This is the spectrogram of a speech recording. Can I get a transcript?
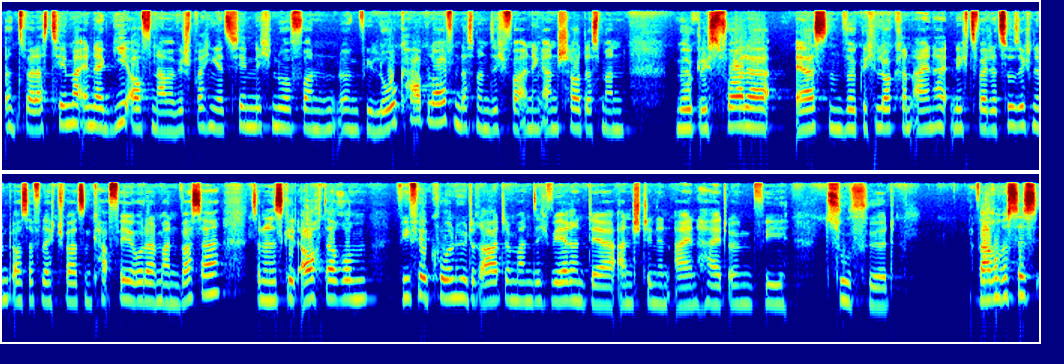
und zwar das Thema Energieaufnahme. Wir sprechen jetzt hier nicht nur von irgendwie Low-Carb-Läufen, dass man sich vor allen Dingen anschaut, dass man möglichst vor der ersten wirklich lockeren Einheit nichts weiter zu sich nimmt, außer vielleicht schwarzen Kaffee oder mal ein Wasser, sondern es geht auch darum, wie viel Kohlenhydrate man sich während der anstehenden Einheit irgendwie zuführt. Warum ist es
